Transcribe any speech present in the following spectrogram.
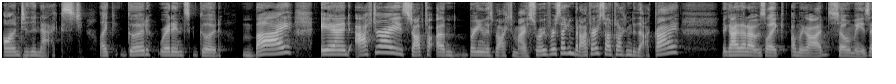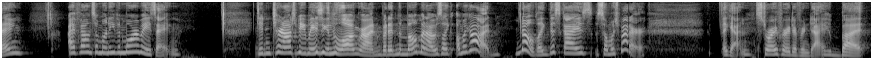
On to the next. Like, good riddance, good bye. And after I stopped, I'm bringing this back to my story for a second, but after I stopped talking to that guy, the guy that I was like, oh my God, so amazing, I found someone even more amazing. Didn't turn out to be amazing in the long run, but in the moment, I was like, oh my God, no, like this guy's so much better. Again, story for a different day, but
